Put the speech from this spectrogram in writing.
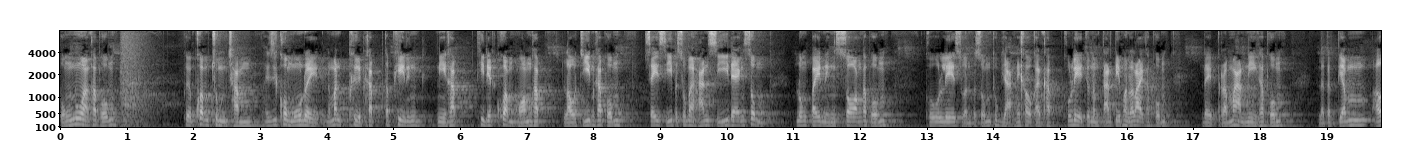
ผงนัวครับผม เพิ่มความชุ่มฉ่ำให้ซี่โครงหมูด้วยน้ำมันพืชครับทัพพีนึงนี่ครับ ที่เด็ดความหอมครับเหล่าจีนครับผม ใส่สีผสมอาหารสีแดงส้ม ลงไปหนึ่งซองครับผมโคเลส่วนผสมทุกอย่างให้เข้ากันครับโคเลจนน้ำตาลปี๊บพอละลายครับผม ได้ประมาณนี้ครับผม แล้วก็เตรียมเอา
